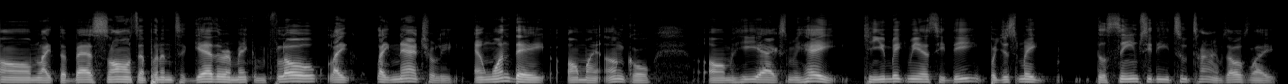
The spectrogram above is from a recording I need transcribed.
um like the best songs and put them together and make them flow like like naturally. And one day, on um, my uncle, um, he asked me, "Hey, can you make me a CD, but just make the same CD two times. I was like,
